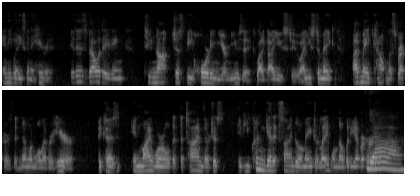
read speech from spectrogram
anybody's going to hear it it is validating to not just be hoarding your music like I used to. I used to make, I've made countless records that no one will ever hear because in my world at the time, they're just, if you couldn't get it signed to a major label, nobody ever heard yeah. it. Yeah.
